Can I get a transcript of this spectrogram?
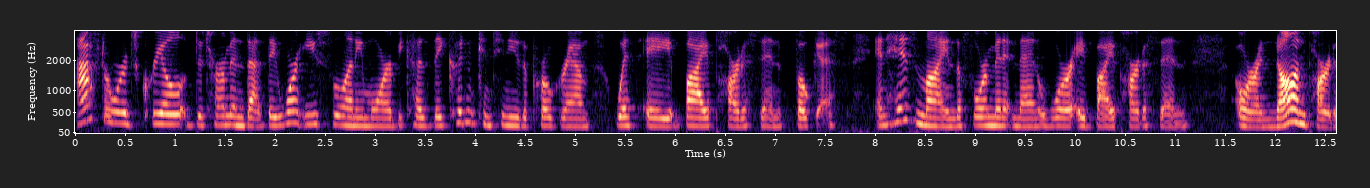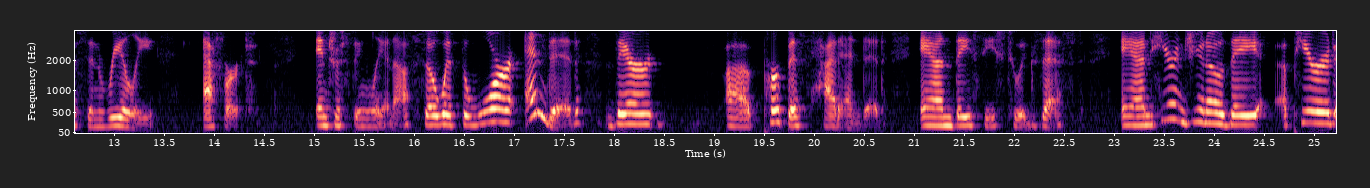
Afterwards, Creel determined that they weren't useful anymore because they couldn't continue the program with a bipartisan focus. In his mind, the Four Minute Men were a bipartisan, or a nonpartisan, really, effort, interestingly enough. So, with the war ended, their uh, purpose had ended and they ceased to exist. And here in Juneau, they appeared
